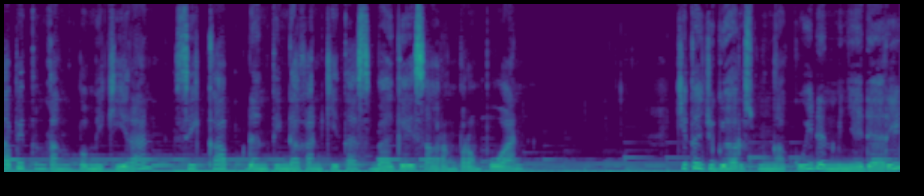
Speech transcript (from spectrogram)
tapi tentang pemikiran, sikap, dan tindakan kita sebagai seorang perempuan. Kita juga harus mengakui dan menyadari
